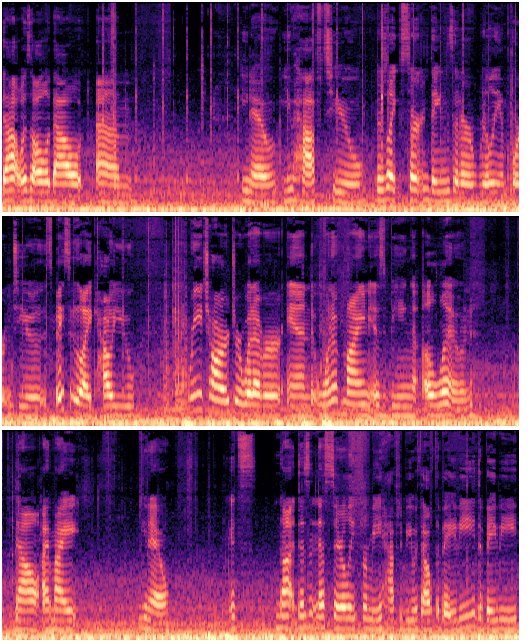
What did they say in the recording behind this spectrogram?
that was all about um, you know, you have to, there's like certain things that are really important to you. It's basically like how you recharge or whatever. And one of mine is being alone. Now, I might, you know, it's not, doesn't necessarily for me have to be without the baby. The baby,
